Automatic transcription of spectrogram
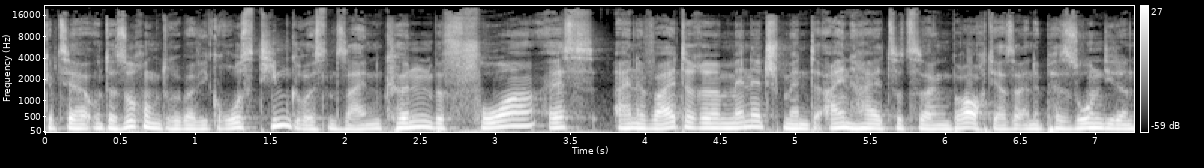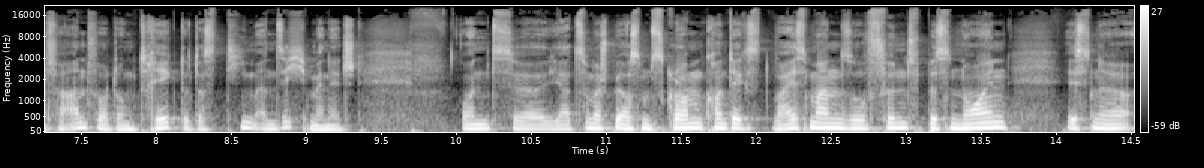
Gibt es ja Untersuchungen darüber, wie groß Teamgrößen sein können, bevor es eine weitere Management-Einheit sozusagen braucht. Ja, also eine Person, die dann Verantwortung trägt und das Team an sich managt. Und äh, ja, zum Beispiel aus dem Scrum-Kontext weiß man, so fünf bis neun ist eine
